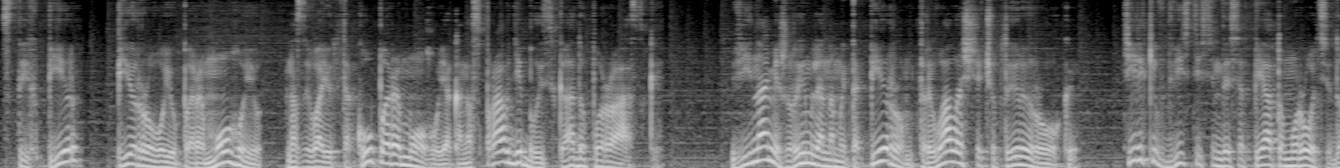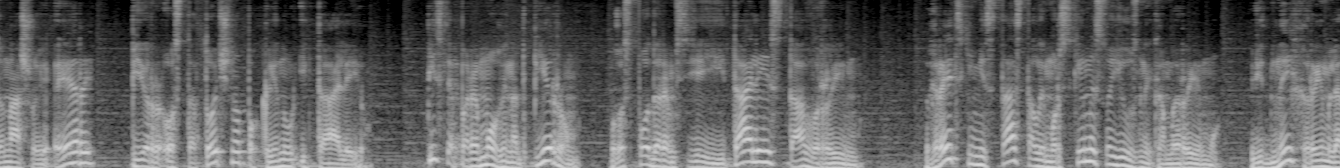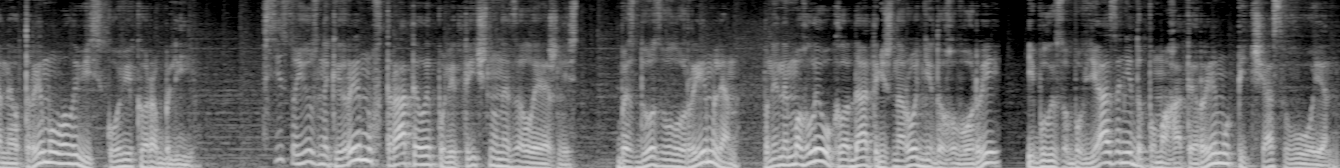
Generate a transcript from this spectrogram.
З тих пір пірровою перемогою називають таку перемогу, яка насправді близька до поразки. Війна між римлянами та Пірром тривала ще 4 роки. Тільки в 275 році до нашої ери Пір остаточно покинув Італію. Після перемоги над Пірром господарем всієї Італії став Рим. Грецькі міста стали морськими союзниками Риму. Від них римляни отримували військові кораблі. Всі союзники Риму втратили політичну незалежність. Без дозволу римлян вони не могли укладати міжнародні договори і були зобов'язані допомагати Риму під час воєн.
